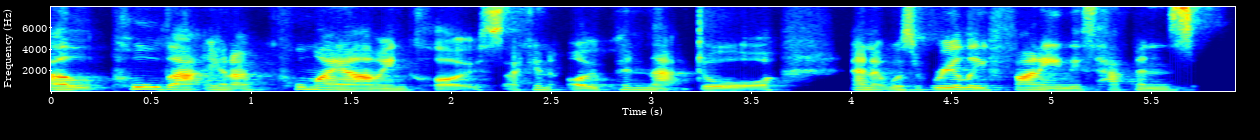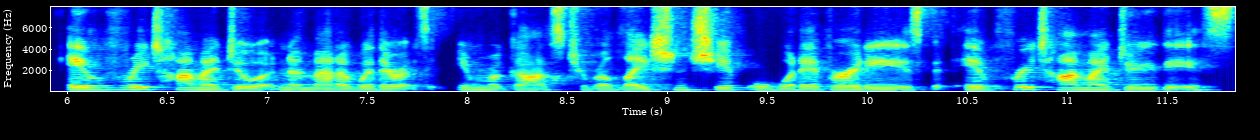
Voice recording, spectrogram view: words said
I'll pull that, you know, pull my arm in close. I can open that door. And it was really funny. And this happens every time I do it, no matter whether it's in regards to relationship or whatever it is. But every time I do this,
